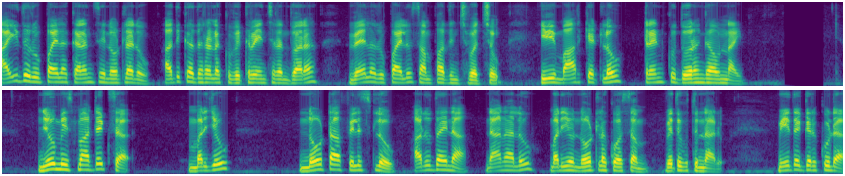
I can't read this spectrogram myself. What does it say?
ఐదు రూపాయల కరెన్సీ నోట్లను అధిక ధరలకు విక్రయించడం ద్వారా వేల రూపాయలు సంపాదించవచ్చు. ఇవి మార్కెట్లో ట్రెండ్కు దూరంగా ఉన్నాయి. న్యూ మిస్మాటిక్స్ మరియు నోటా ఫిలిస్ట్లు అరుదైన నాణాలు మరియు నోట్ల కోసం వెతుకుతున్నారు. మీ దగ్గర కూడా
